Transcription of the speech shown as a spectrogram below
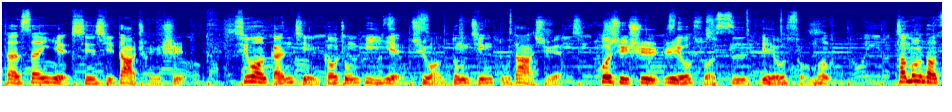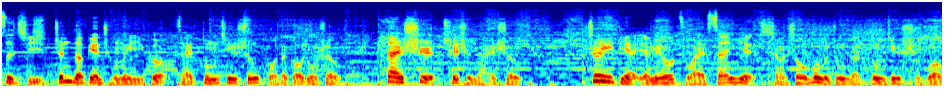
但三叶心系大城市，希望赶紧高中毕业去往东京读大学。或许是日有所思，夜有所梦。他梦到自己真的变成了一个在东京生活的高中生，但是却是男生。这一点也没有阻碍三叶享受梦中的东京时光。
